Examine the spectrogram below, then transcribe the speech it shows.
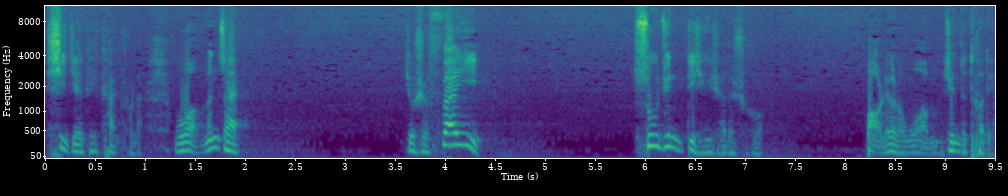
细节可以看出来，我们在。就是翻译苏军地形学的时候，保留了我们军的特点。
